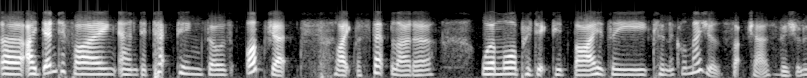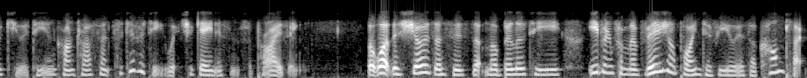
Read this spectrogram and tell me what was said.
uh, identifying and detecting those objects, like the stepladder, were more predicted by the clinical measures such as visual acuity and contrast sensitivity, which again isn't surprising. But what this shows us is that mobility, even from a visual point of view, is a complex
